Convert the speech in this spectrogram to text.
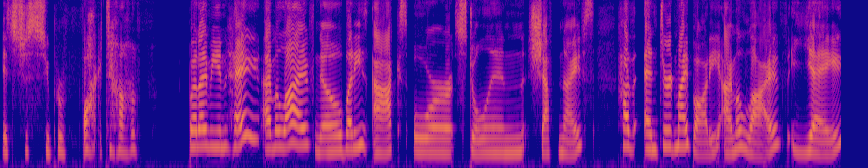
it's just super fucked up. But I mean, hey, I'm alive. Nobody's axe or stolen chef knives have entered my body. I'm alive. Yay.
